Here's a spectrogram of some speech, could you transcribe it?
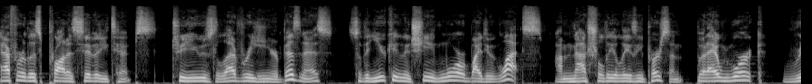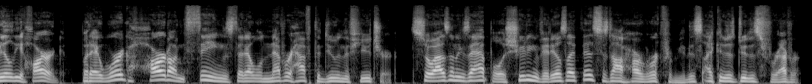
Effortless productivity tips to use leverage in your business so that you can achieve more by doing less. I'm naturally a lazy person, but I work really hard. But I work hard on things that I will never have to do in the future. So as an example, shooting videos like this is not hard work for me. This I can just do this forever.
